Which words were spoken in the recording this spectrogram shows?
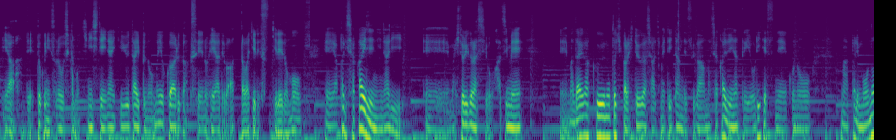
部屋で、特にそれをしかも気にしていないというタイプの、まあ、よくある学生の部屋ではあったわけですけれども、えー、やっぱり社会人になり、えー、まあ、一人暮らしを始め、えー、まあ、大学の時から一人暮らしを始めていたんですが、まあ、社会人になってよりですね、この、まあ、やっぱり物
